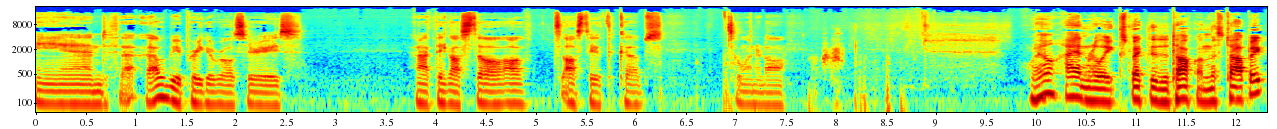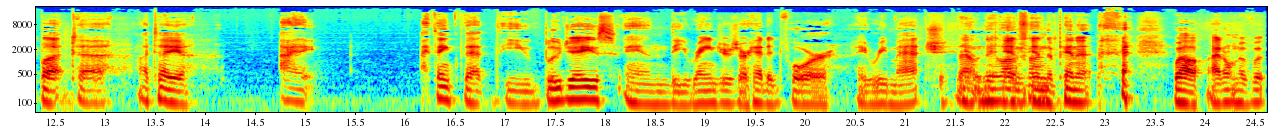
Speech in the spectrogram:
and that that would be a pretty good World Series. And I think I'll still I'll I'll stay with the Cubs to win it all. Well, I hadn't really expected to talk on this topic, but uh, I tell you, I I think that the Blue Jays and the Rangers are headed for a rematch That in, would be a lot in, in the pennant. well, I don't know if it,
